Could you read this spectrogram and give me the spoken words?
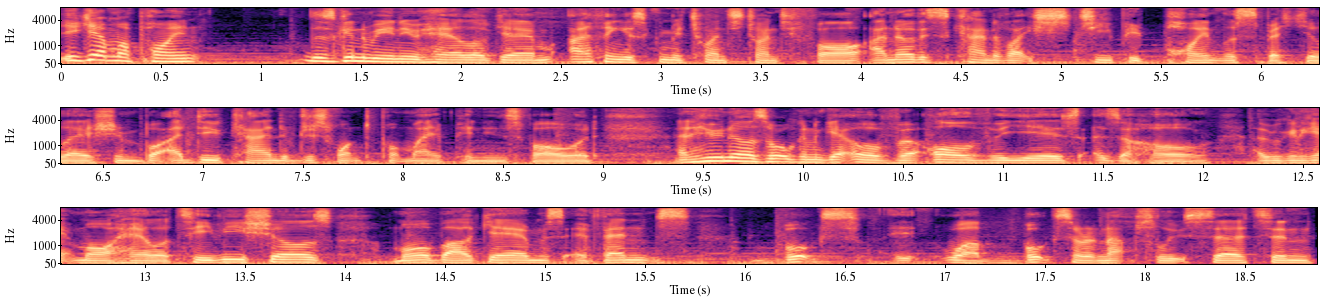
You get my point. There's going to be a new Halo game. I think it's going to be 2024. I know this is kind of like stupid, pointless speculation, but I do kind of just want to put my opinions forward. And who knows what we're going to get over all the years as a whole. Are we going to get more Halo TV shows, mobile games, events, books? Well, books are an absolute certain.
